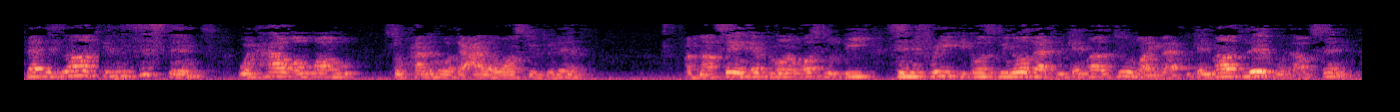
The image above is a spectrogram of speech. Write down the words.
that is not consistent with how Allah subhanahu wa ta'ala wants you to live. I'm not saying every one of us will be sin free because we know that we cannot do like that. We cannot live without sin.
